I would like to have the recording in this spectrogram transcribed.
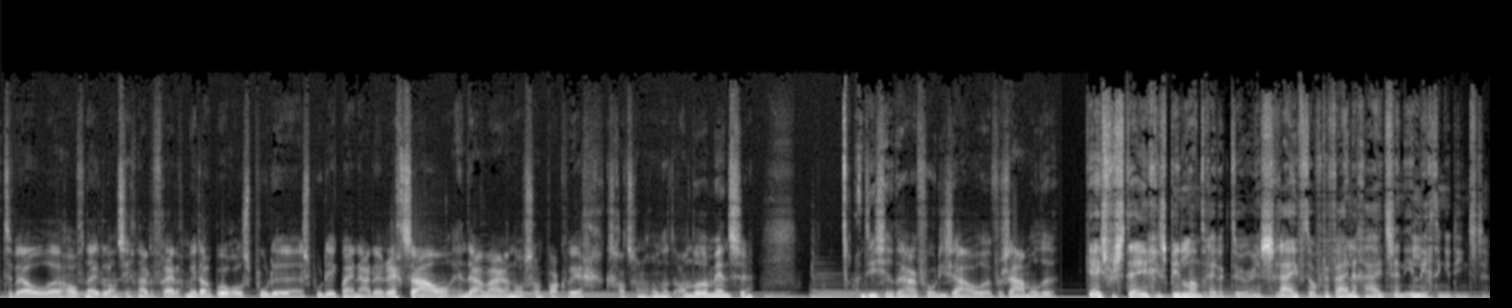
Terwijl eh, half Nederland zich naar de vrijdagmiddagborrel spoedde, spoedde ik mij naar de rechtszaal. En daar waren nog zo'n pakweg, ik schat zo'n honderd andere mensen. Die zich daar voor die zaal eh, verzamelden. Kees Versteeg is binnenlandredacteur en schrijft over de veiligheids- en inlichtingendiensten.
